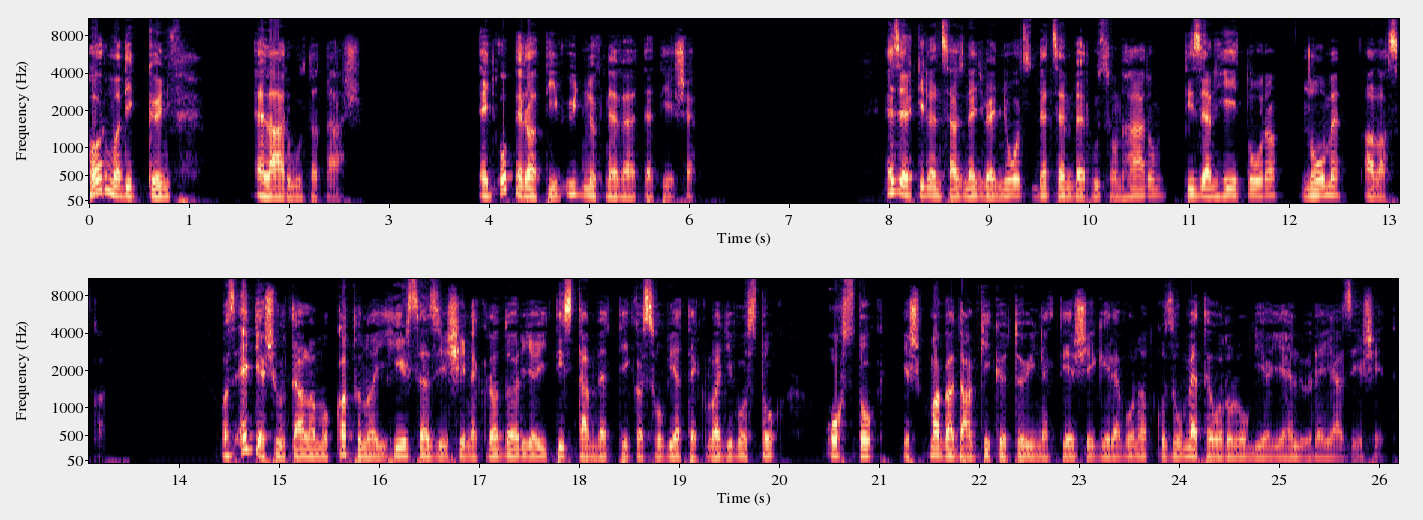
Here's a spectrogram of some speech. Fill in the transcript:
Harmadik könyv Elárultatás Egy operatív ügynök neveltetése 1948. december 23. 17 óra Nome, Alaska Az Egyesült Államok katonai hírszerzésének radarjai tisztán vették a szovjetek Vladivostok, Osztok és Magadán kikötőinek térségére vonatkozó meteorológiai előrejelzését.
